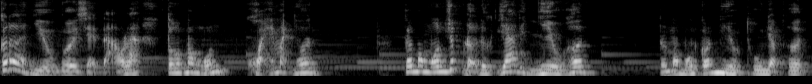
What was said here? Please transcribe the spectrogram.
Có rất là nhiều người sẽ đảo là, tôi mong muốn khỏe mạnh hơn. Tôi mong muốn giúp đỡ được gia đình nhiều hơn tôi mong muốn có nhiều thu nhập hơn.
